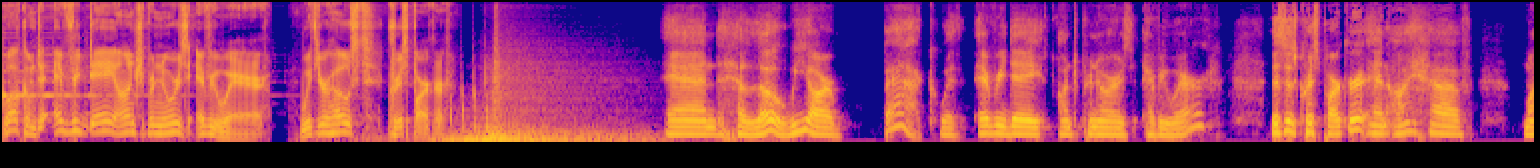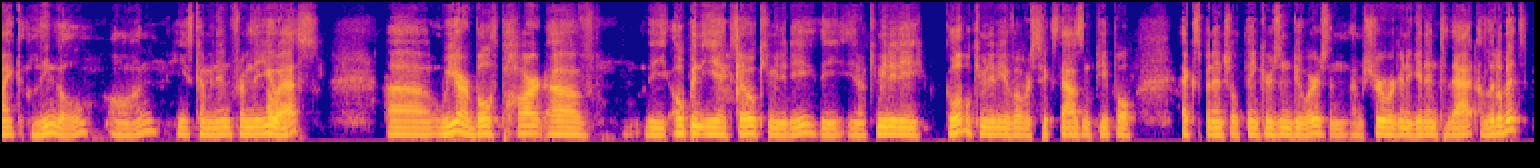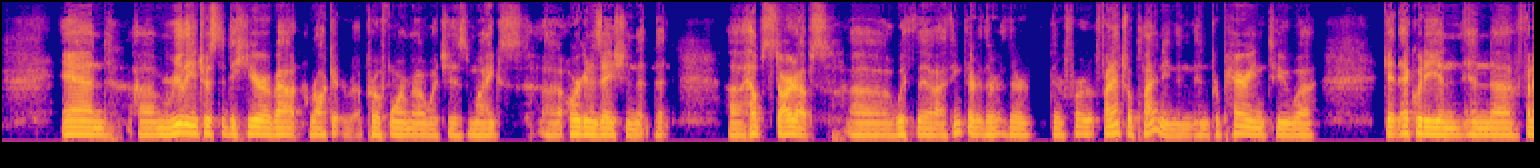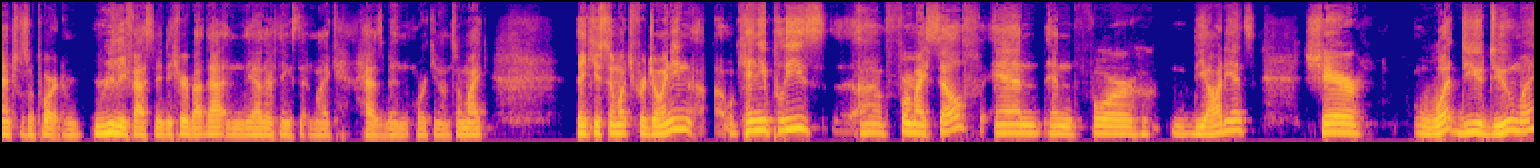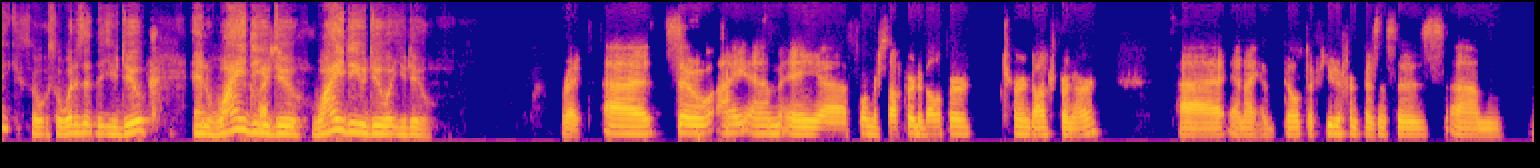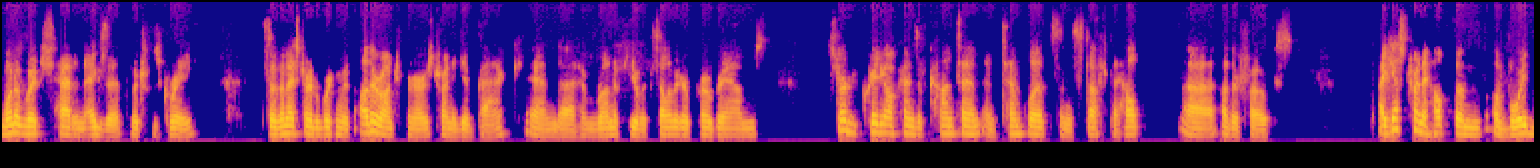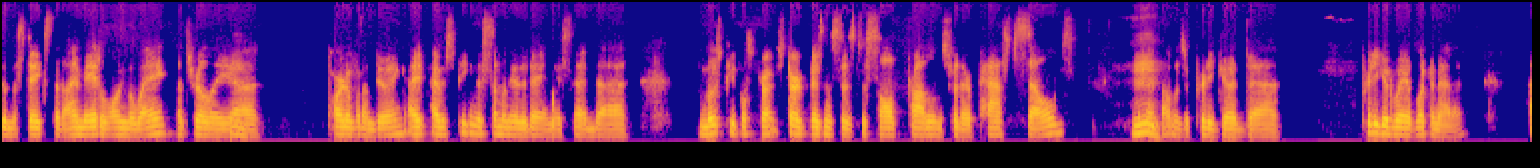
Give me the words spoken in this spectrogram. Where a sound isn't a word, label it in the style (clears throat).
Welcome to Everyday Entrepreneurs Everywhere with your host, Chris Parker. And hello, we are back with Everyday Entrepreneurs Everywhere. This is Chris Parker, and I have Mike Lingle on. He's coming in from the US. Uh, we are both part of the Open EXO community, the you know community global community of over 6,000 people, exponential thinkers and doers. And I'm sure we're going to get into that a little bit. And I'm really interested to hear about Rocket Pro Forma, which is Mike's uh, organization that, that uh, helps startups uh, with the, I think they're, they're, they're for financial planning and, and preparing to uh, get equity and, and uh, financial support. I'm really fascinated to hear about that and the other things that Mike has been working on. So, Mike, Thank you so much for joining. Can you please, uh, for myself and and for the audience, share what do you do, Mike? So so what is it that you do, and why do you do why do you do what you do? Right. Uh, so I am a uh, former software developer turned entrepreneur, uh, and I have built a few different businesses. Um, one of which had an exit, which was great so then I started working with other entrepreneurs trying to give back and uh, have run a few accelerator programs, started creating all kinds of content and templates and stuff to help uh, other folks. I guess trying to help them avoid the mistakes that I made along the way. That's really yeah. uh, part of what I'm doing. I, I, was speaking to someone the other day and they said uh, most people start businesses to solve problems for their past selves. Hmm. I thought was a pretty good, uh, pretty good way of looking at it.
